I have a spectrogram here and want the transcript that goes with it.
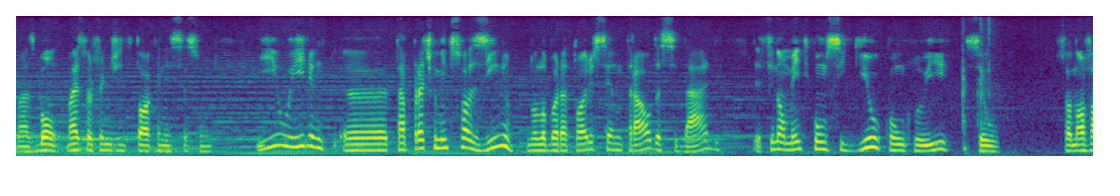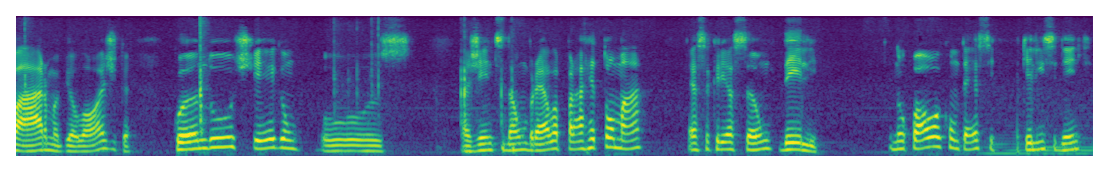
Mas bom, mais pra frente a gente toca nesse assunto. E o William uh, tá praticamente sozinho no laboratório central da cidade. Ele finalmente conseguiu concluir seu, sua nova arma biológica quando chegam os agentes da Umbrella para retomar essa criação dele no qual acontece aquele incidente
